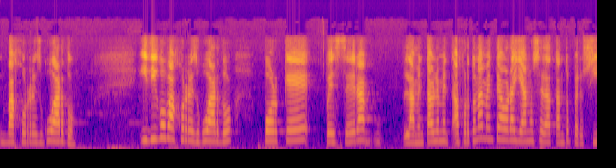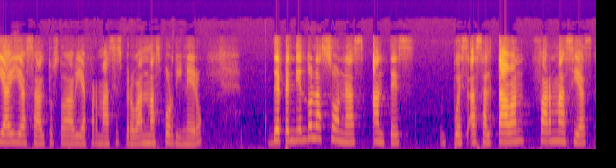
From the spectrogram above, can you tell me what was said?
bajo resguardo. Y digo bajo resguardo porque pues era lamentablemente, afortunadamente ahora ya no se da tanto, pero sí hay asaltos todavía farmacias, pero van más por dinero. Dependiendo las zonas, antes pues asaltaban farmacias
